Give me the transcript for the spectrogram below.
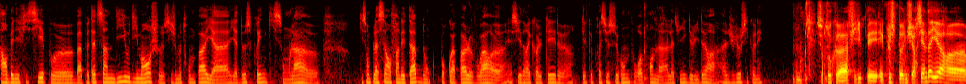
en bénéficier pour bah, peut-être samedi ou dimanche. Si je me trompe pas, il y a, deux sprints qui sont là, euh, qui sont placés en fin d'étape. Donc pourquoi pas le voir euh, essayer de récolter quelques précieuses secondes pour reprendre la, la tunique de leader à, à Giulio Ciccone. Surtout que Philippe est, plus puncher. Tiens d'ailleurs, euh,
